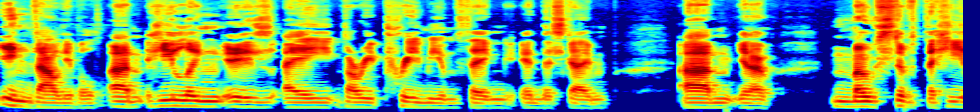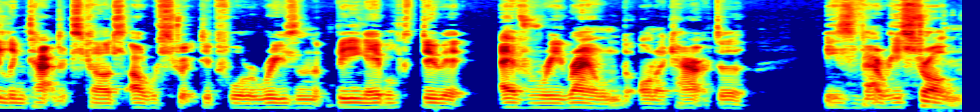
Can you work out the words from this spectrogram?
invaluable. Um healing is a very premium thing in this game. Um, you know, most of the healing tactics cards are restricted for a reason. Being able to do it every round on a character is very strong.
